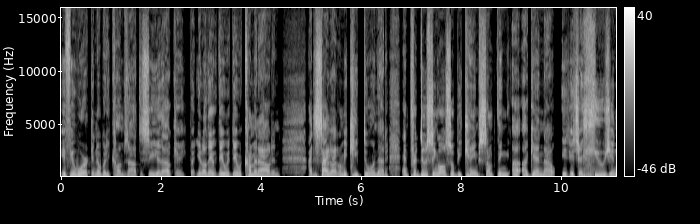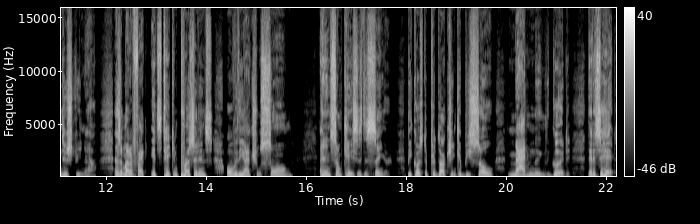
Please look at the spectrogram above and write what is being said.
if you work and nobody comes out to see you, okay. But you know, they they were they were coming out, and I decided let me keep doing that. And producing also became something uh, again. Now it, it's a huge industry now. As a matter of fact, it's taken precedence over the actual song, and in some cases the singer, because the production can be so maddeningly good that it's a hit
